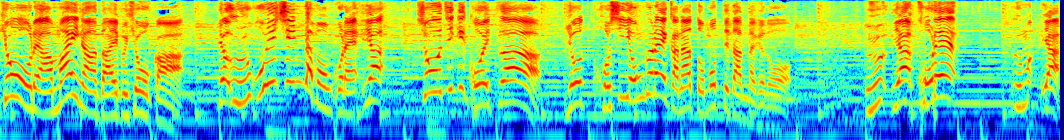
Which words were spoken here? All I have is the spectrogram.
今日俺甘いな、だいぶ評価。いや、う、美味しいんだもん、これ。いや、正直こいつは、よ、星4ぐらいかなと思ってたんだけど、う、いや、これ、うま、いや、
